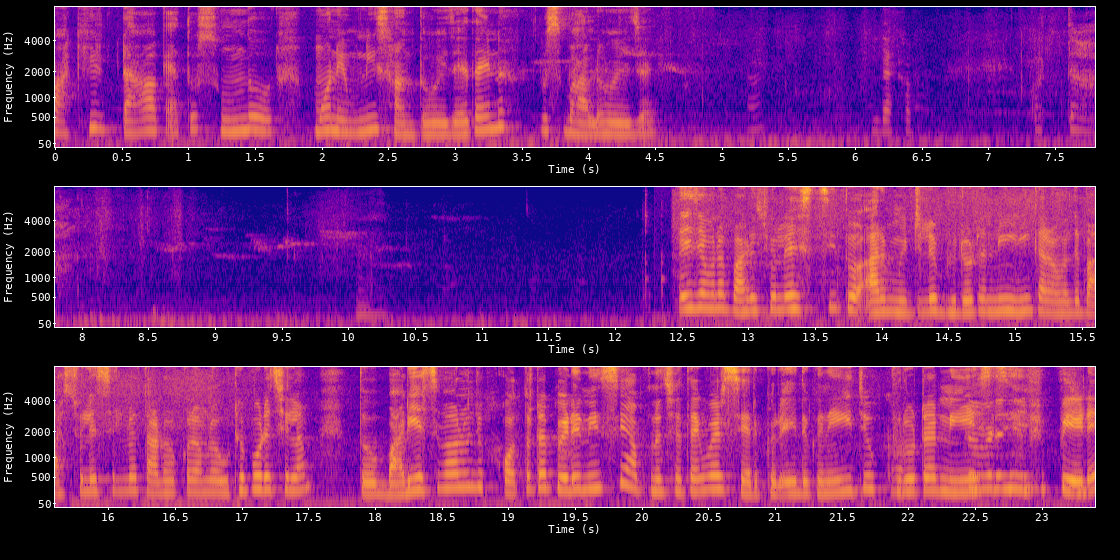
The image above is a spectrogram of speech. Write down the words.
পাখির ডাক এত সুন্দর। মন এমনি শান্ত হয়ে যায় তাই না? বেশ ভালো হয়ে যায়। দেখো। কতটা এই যে আমরা বাড়ি চলে এসেছি তো আর মিডিলে ভিডিওটা নিইনি কারণ আমাদের বাস চলে এসেছিল তাড়াহুড়ো করে আমরা উঠে পড়েছিলাম। তো বাড়ি এসে ভাবলাম যে কতটা পেড়ে নিয়েছি আপনার সাথে একবার শেয়ার করে। এই দেখুন এই যে পুরোটা নিয়ে এসেছি পেড়ে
